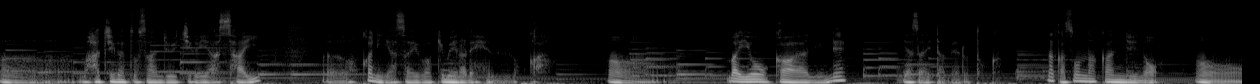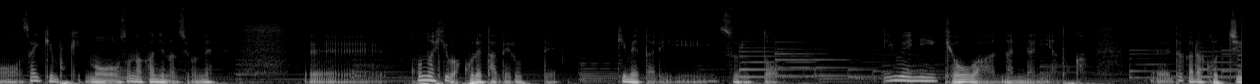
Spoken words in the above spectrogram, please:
うん8月31が野菜、うん他に野菜は決められへんのか。うんまあ8日にね、野菜食べるとか。なんかそんな感じの、うん最近僕もうそんな感じなんですよね。えーこの日はこれ食べるって決めたりすると、ゆえに今日は何々やとか、えーだからこっち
